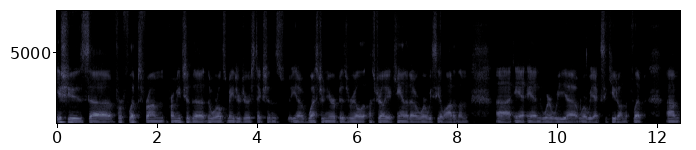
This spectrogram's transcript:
issues uh, for flips from from each of the the world's major jurisdictions. You know, Western Europe, Israel, Australia, Canada, where we see a lot of them. Uh, and, and, where we uh, where we execute on the flip. Um,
